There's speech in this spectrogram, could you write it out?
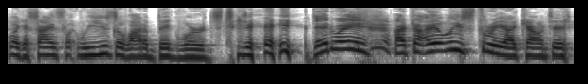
like a science. Le- we used a lot of big words today. Did we? I thought at least three I counted.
